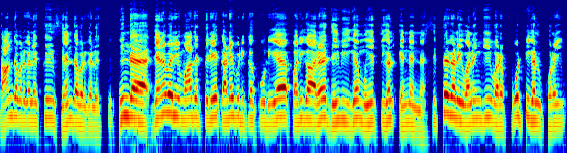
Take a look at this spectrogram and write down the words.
சார்ந்தவர்களுக்கு சேர்ந்தவர்களுக்கு. இந்த ஜனவரி மாதத்திலே கடைபிடிக்கக்கூடிய பரிகார தெய்வீக முயற்சிகள் என்னென்ன? சித்தர்களை வணங்கி வர போட்டிகள் குறையும்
